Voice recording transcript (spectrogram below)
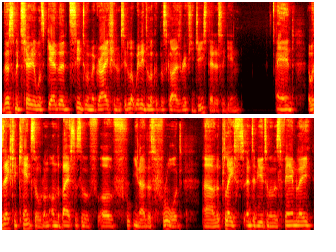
this material was gathered, sent to immigration, and said, look, we need to look at this guy's refugee status again. And it was actually cancelled on, on the basis of, of you know this fraud. Um, the police interviewed him and his family,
